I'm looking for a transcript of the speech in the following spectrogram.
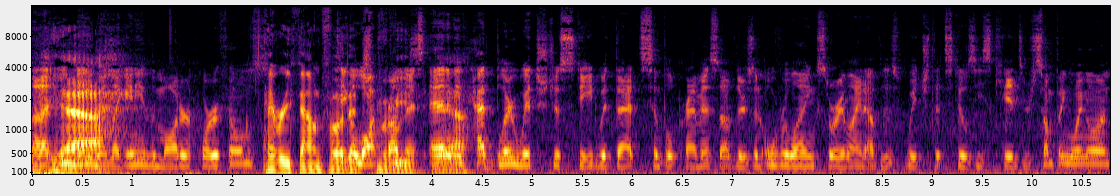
uh, you Yeah. name it, like any of the modern horror films. every found footage take a lot movies from this. And I mean, had Blair Witch just stayed with that simple premise of there's an overlying storyline of this witch that steals these kids or something going on,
